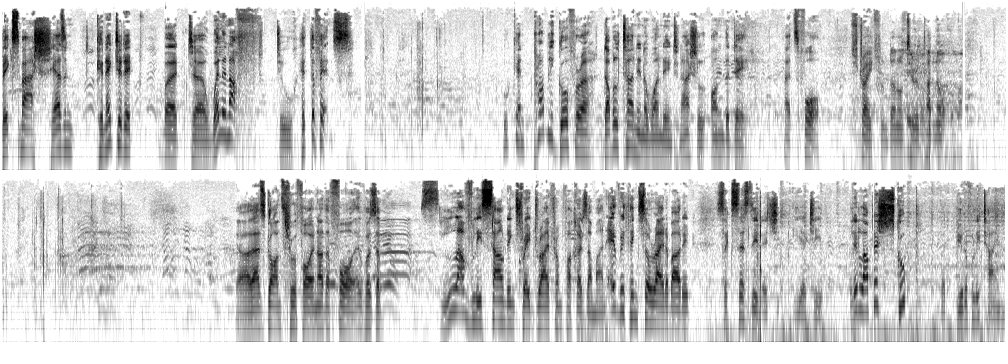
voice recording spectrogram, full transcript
Big smash. He hasn't connected it, but uh, well enough to hit the fence. Who can probably go for a double ton in a one-day international on the day. That's four. Straight from Donald Tiripano. Yeah, that's gone through for another four. It was a lovely sounding straight drive from Fakhar Zaman. Everything so right about it. Success he achieved. A little upish scoop, but beautifully timed.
